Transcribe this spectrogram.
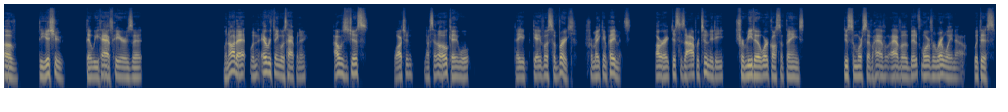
of the issue that we have here is that when all that, when everything was happening, I was just watching and I said, Oh, okay, well, they gave us a break for making payments. All right, this is an opportunity for me to work on some things, do some more stuff. I have I have a bit more of a runway now with this.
